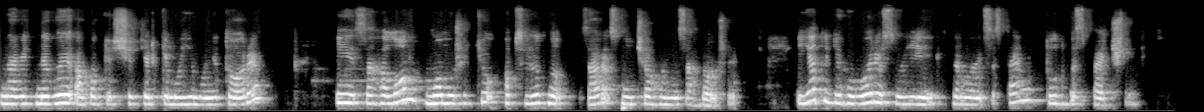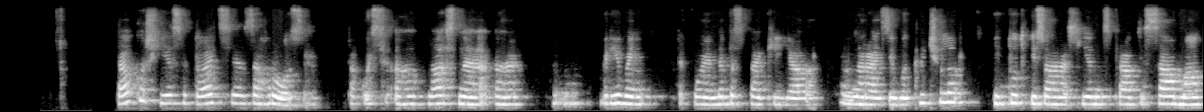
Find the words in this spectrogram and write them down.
навіть не ви, а поки що тільки мої монітори. І загалом моєму життю абсолютно зараз нічого не загрожує. І я тоді говорю своїй нервовій системі тут безпечно. Також є ситуація загрози. Так ось, е, власне, е, рівень такої небезпеки я наразі виключила, і тут і зараз є насправді сама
